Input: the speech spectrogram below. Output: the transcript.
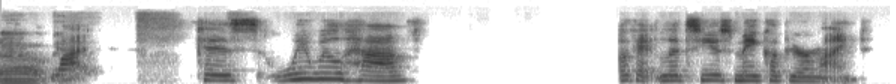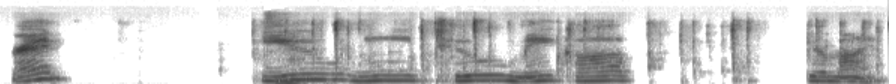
Okay. Why? Because we will have, okay, let's use make up your mind, right? You need to make up your mind.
